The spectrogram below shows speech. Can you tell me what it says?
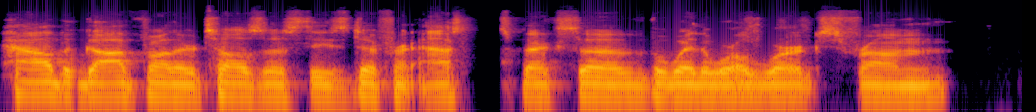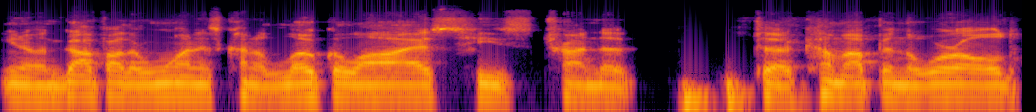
how the Godfather tells us these different aspects of the way the world works. From you know, in Godfather One is kind of localized. He's trying to to come up in the world.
